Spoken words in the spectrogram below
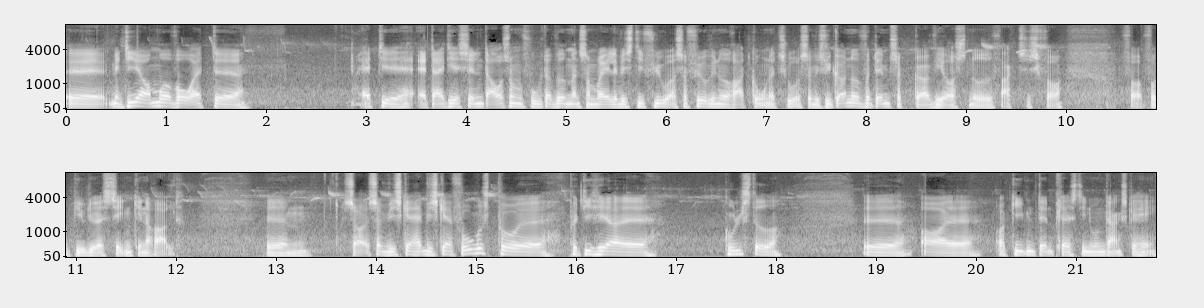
Øh, men de her områder, hvor at, øh, at, de, at der er de her sjældne dagsommerfugle, der ved man som regel, at hvis de flyver, så flyver vi noget ret god natur. Så hvis vi gør noget for dem, så gør vi også noget faktisk for, for, for biodiversiteten generelt. Øhm, så, så vi, skal have, vi skal have fokus på, øh, på de her øh, guldsteder, øh, og, øh, og give dem den plads, de nu engang skal have.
